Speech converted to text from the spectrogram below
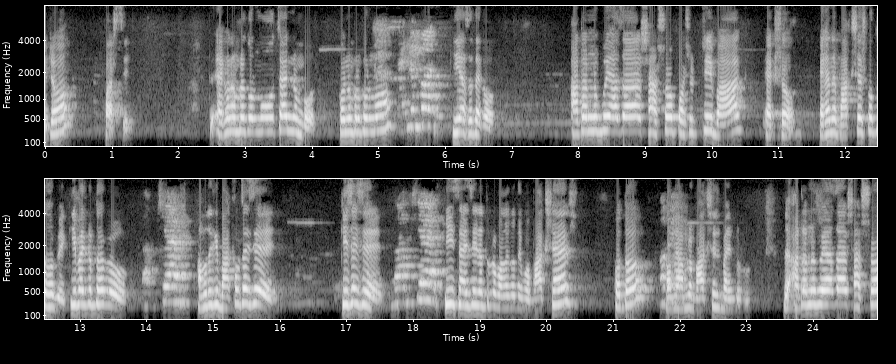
এটাও পারছি। এখন আমরা করব চার নম্বর। কয় নম্বর করব? কি আছে দেখো? আটানব্বই হাজার সাতশো পঁয়ষট্টি ভাগ একশো। এখানে ভাগশেষ কত হবে? কি বাই করতে হবে? আমাদের কি ভাগফল চাইছে? কি চাইছে? কি চাইছে এটা তোমরা ভালো করে দেখব। ভাগশেষ কত? হবে আমরা ভাগশেষ বাইর করব। আটানব্বই হাজার সাতশো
